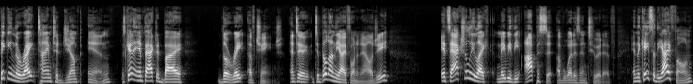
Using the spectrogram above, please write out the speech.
picking the right time to jump in is kind of impacted by the rate of change. And to, to build on the iPhone analogy, it's actually like maybe the opposite of what is intuitive. In the case of the iPhone,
